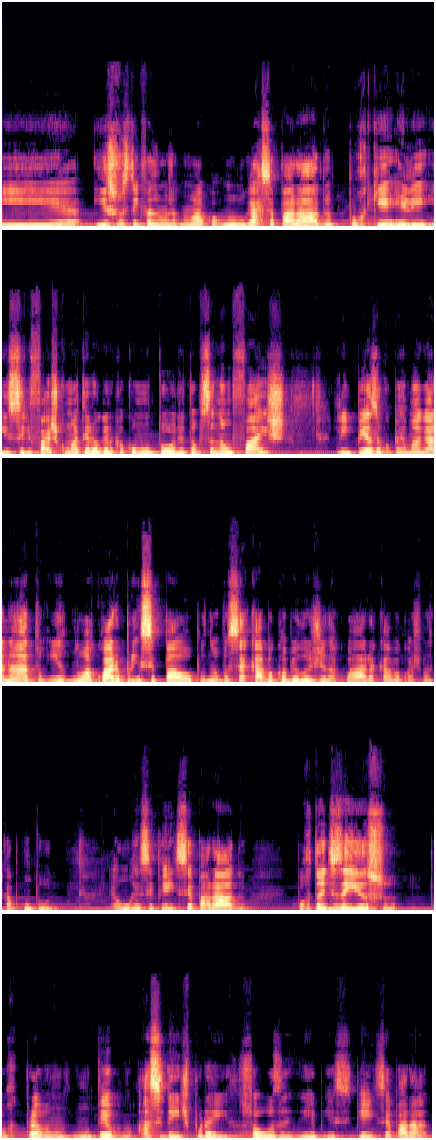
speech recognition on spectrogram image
E isso você tem que fazer num, num, lugar separado, porque ele, isso ele faz com matéria orgânica como um todo. Então você não faz limpeza com permanganato no aquário principal, porque não você acaba com a biologia do aquário, acaba com as plantas, acaba com tudo. É um recipiente separado. Importante dizer isso para não ter acidente por aí. Só usa em recipiente separado.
